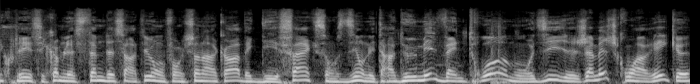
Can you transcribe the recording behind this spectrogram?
Écoutez, c'est comme le système de santé où on fonctionne encore avec des fax. On se dit, on est en 2023, mais on dit, jamais je croirais que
